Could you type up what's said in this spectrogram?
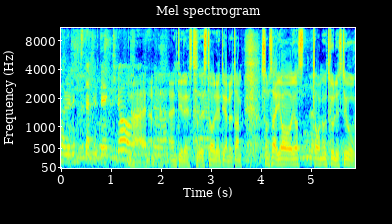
har du liksom ställt lite krav? Nej, nej, nej. inte i det stadiet än. Utan, som sagt, jag, jag tar en otroligt stor,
